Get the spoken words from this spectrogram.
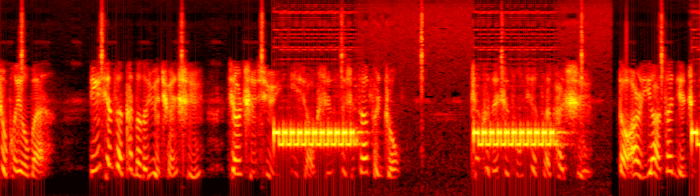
众朋友们，您现在看到的月全食将持续一小时四十三分钟，这可能是从现在开始到二一二三年之间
